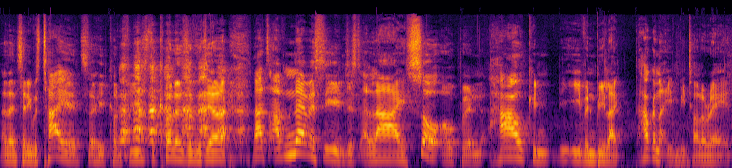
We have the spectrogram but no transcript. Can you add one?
and then said he was tired, so he'd confused the colours of the team. That's I've never seen just a lie so open. How can even be like? How can that even be tolerated?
